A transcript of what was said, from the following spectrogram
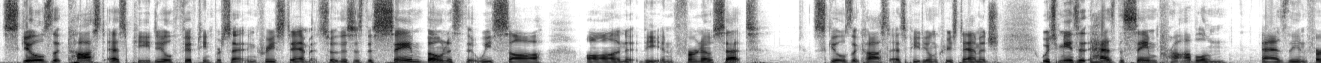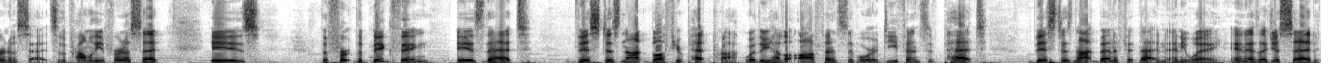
Skills that cost SP deal 15% increased damage. So this is the same bonus that we saw on the Inferno set. Skills that cost SP deal increased damage. Which means it has the same problem as the Inferno set. So the problem with the Inferno set is the, the big thing is that this does not buff your pet proc. Whether you have an offensive or a defensive pet, this does not benefit that in any way. And as I just said,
